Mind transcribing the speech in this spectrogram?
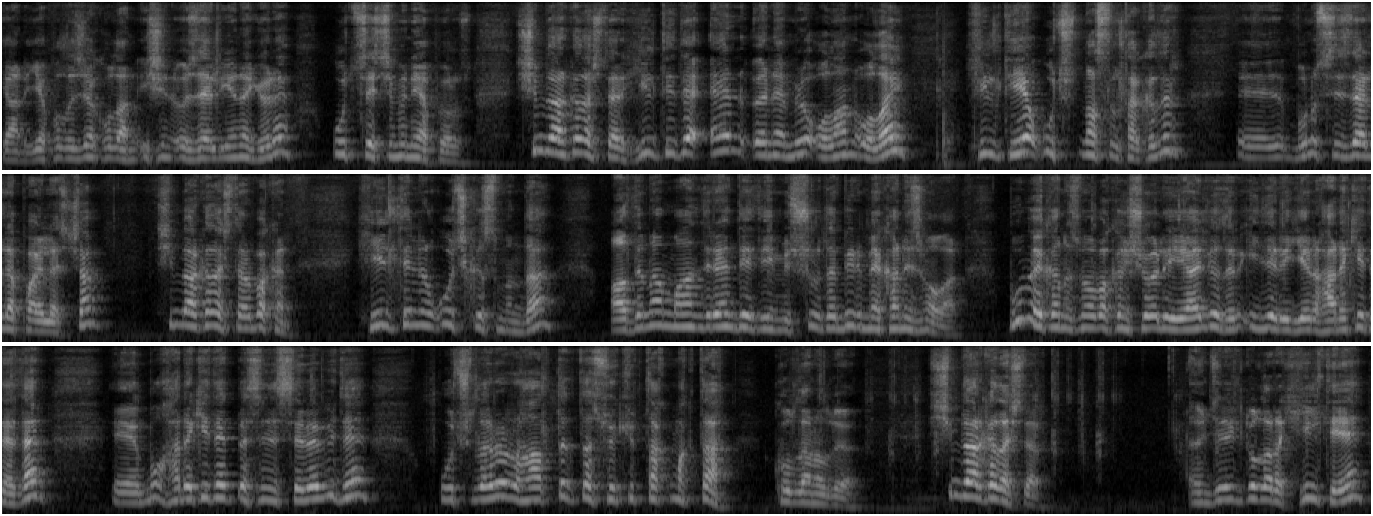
yani yapılacak olan işin özelliğine göre uç seçimini yapıyoruz. Şimdi arkadaşlar Hilti'de en önemli olan olay Hilti'ye uç nasıl takılır? Ee, bunu sizlerle paylaşacağım. Şimdi arkadaşlar bakın Hilti'nin uç kısmında adına mandiren dediğimiz şurada bir mekanizma var. Bu mekanizma bakın şöyle yaylıdır, ileri geri hareket eder. E, bu hareket etmesinin sebebi de uçları rahatlıkla söküp takmakta kullanılıyor. Şimdi arkadaşlar öncelikli olarak hilteye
